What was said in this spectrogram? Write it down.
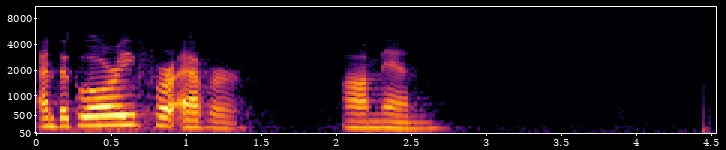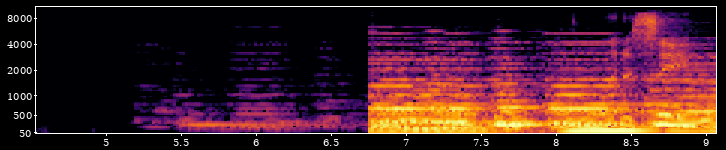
and the glory forever. Amen. Let us sing.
